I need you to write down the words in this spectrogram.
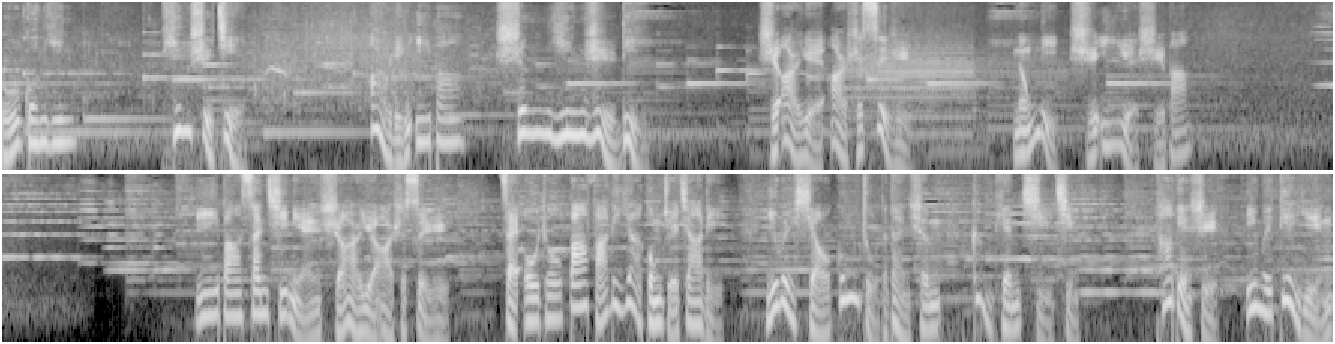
读光阴，听世界。二零一八声音日历，十二月二十四日，农历十一月十八。一八三七年十二月二十四日，在欧洲巴伐利亚公爵家里，一位小公主的诞生更添喜庆。她便是因为电影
